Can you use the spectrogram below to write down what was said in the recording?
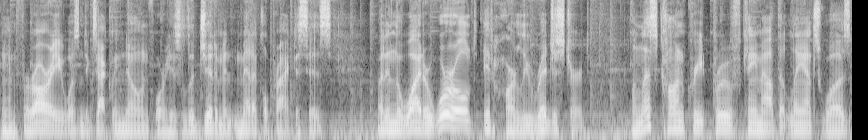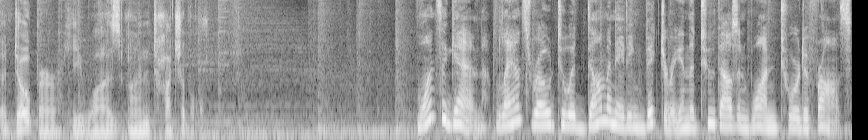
and Ferrari wasn't exactly known for his legitimate medical practices. But in the wider world, it hardly registered. Unless concrete proof came out that Lance was a doper, he was untouchable. Once again, Lance rode to a dominating victory in the 2001 Tour de France,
